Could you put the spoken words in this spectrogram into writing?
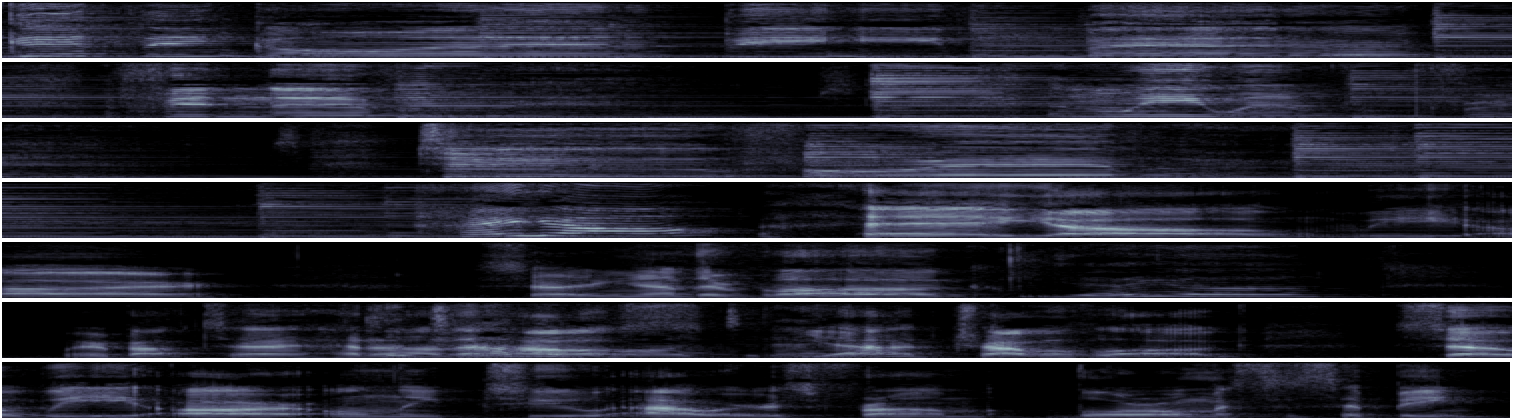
good thing going and it'd be even better if it never ends. And we went from friends to forever. Hey y'all. Hey y'all, we are starting another vlog. Yeah, yeah. We're about to head It's a out of the house. vlog today. Yeah, travel vlog. So we are only two hours from Laurel, Mississippi,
